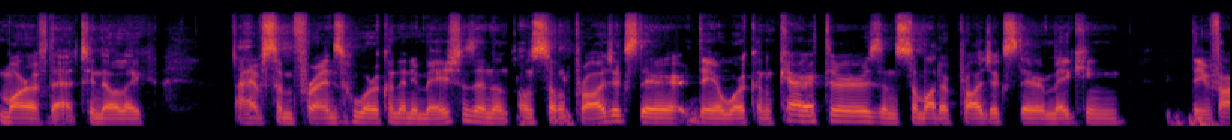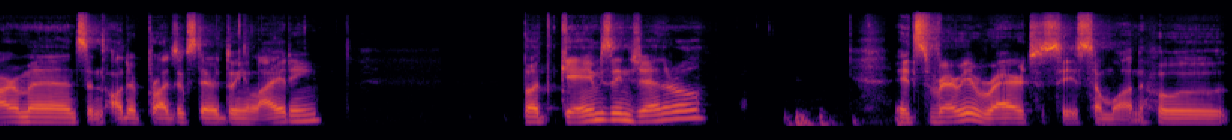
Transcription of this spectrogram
more of that you know like i have some friends who work on animations and on, on some mm-hmm. projects they they work on characters and some other projects they're making the environments and other projects they're doing lighting. But games in general it's very rare to see someone who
